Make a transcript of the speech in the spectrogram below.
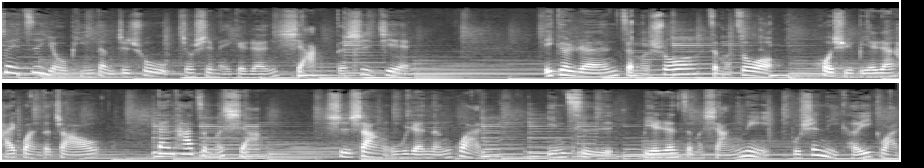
最自由平等之处，就是每个人想的世界。一个人怎么说怎么做，或许别人还管得着，但他怎么想，世上无人能管。因此，别人怎么想你，不是你可以管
